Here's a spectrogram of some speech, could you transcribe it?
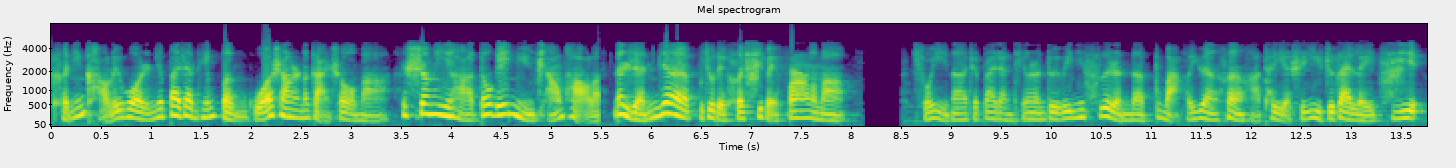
可您考虑过人家拜占庭本国商人的感受吗？这生意哈都给女抢跑了，那人家不就得喝西北风了吗？所以呢，这拜占庭人对威尼斯人的不满和怨恨哈，他也是一直在累积。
